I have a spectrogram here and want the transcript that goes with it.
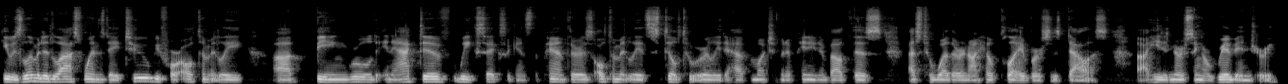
He was limited last Wednesday too, before ultimately uh, being ruled inactive week six against the Panthers. Ultimately, it's still too early to have much of an opinion about this as to whether or not he'll play versus Dallas. Uh, he's nursing a rib injury.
